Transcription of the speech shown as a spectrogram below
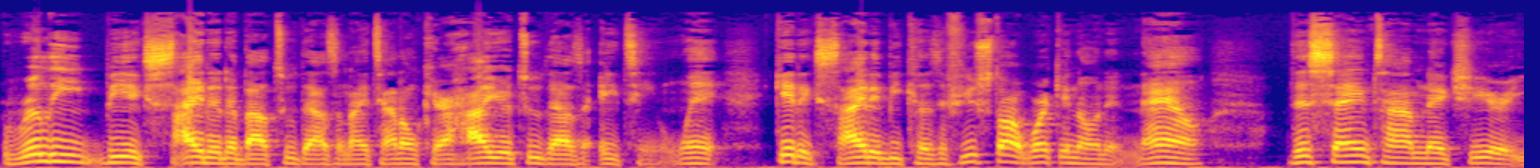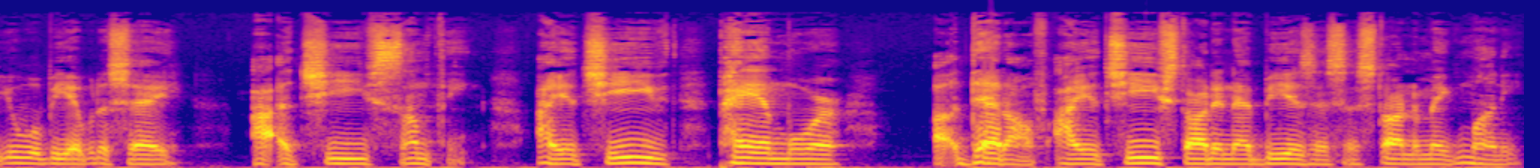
really be excited about 2019. I don't care how your 2018 went. Get excited because if you start working on it now, this same time next year, you will be able to say, I achieved something. I achieved paying more uh, debt off. I achieved starting that business and starting to make money,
